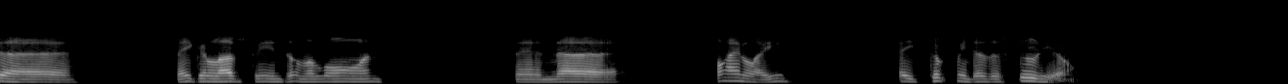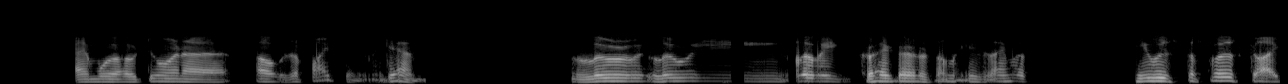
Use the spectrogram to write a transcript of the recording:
uh, making love scenes on the lawn, and uh, finally, they took me to the studio, and we were doing a oh, it was a fight scene again. Louis Louis Louis Krager or something his name was. He was the first guy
